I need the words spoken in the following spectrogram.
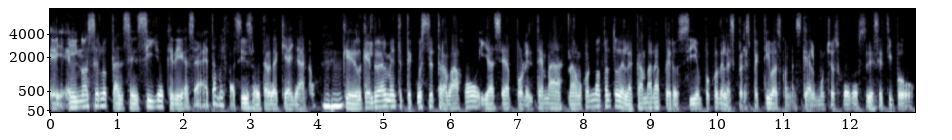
El, no hacerlo tan sencillo que digas, ah, está muy fácil saltar de aquí a allá, ¿no? que, que, realmente te cueste trabajo, ya sea por el tema, a lo mejor no tanto de la cámara, pero sí un poco de las perspectivas con las que a muchos juegos de ese tipo,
